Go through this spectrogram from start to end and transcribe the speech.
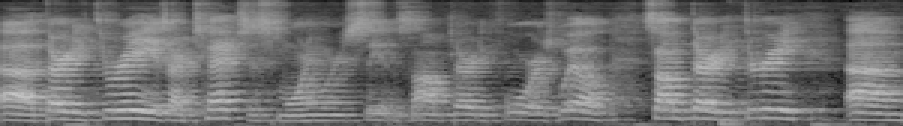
uh, 33 is our text this morning. We're going to see it in Psalm 34 as well. Psalm 33 um,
